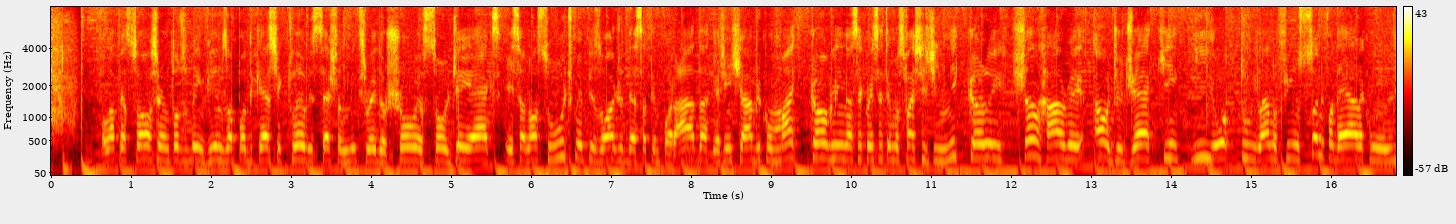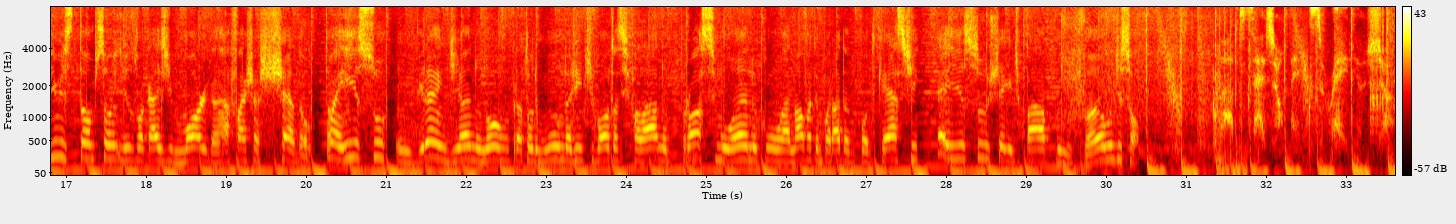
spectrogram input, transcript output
Olá pessoal, sejam todos bem-vindos ao podcast Club Session Mix Radio Show. Eu sou o JX. Esse é o nosso último episódio dessa temporada e a gente abre com Mike Coughlin. Na sequência temos faixas de Nick Curley, Sean Harvey, Audio Jack, Ioto e lá no fim o Sony Fodera com Lewis Thompson e os vocais de Morgan, a faixa Shadow. Então é isso, um grande ano novo para todo mundo. A gente volta a se falar no próximo ano com a nova temporada do podcast. É isso, chega de papo e vamos de som. Club Session Mix Radio Show.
